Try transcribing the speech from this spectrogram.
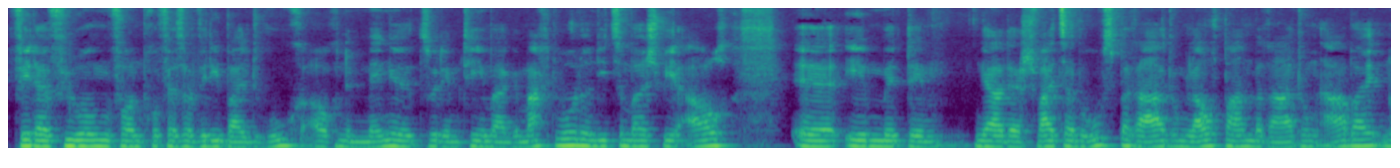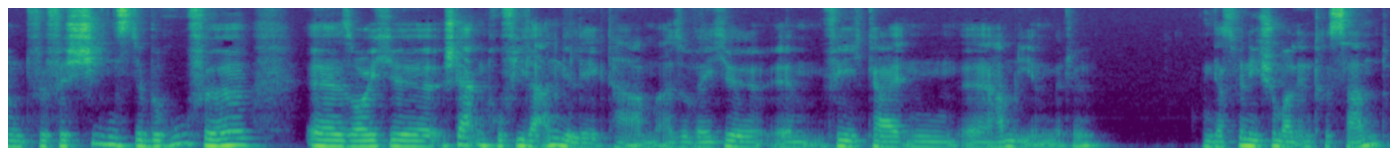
Federführung von Professor Willibald Ruch auch eine Menge zu dem Thema gemacht wurde und die zum Beispiel auch äh, eben mit dem, ja, der Schweizer Berufsberatung, Laufbahnberatung arbeiten und für verschiedenste Berufe äh, solche Stärkenprofile angelegt haben. Also welche ähm, Fähigkeiten äh, haben die im Mittel. Das finde ich schon mal interessant.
